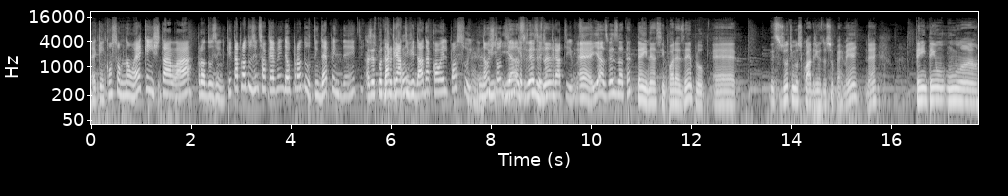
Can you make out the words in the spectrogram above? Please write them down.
É quem consome, não é quem está lá produzindo. Quem está produzindo só quer vender o produto, independente Às vezes porque da criatividade a qual ele possui. É. E não E- estou e dizendo que às eles vezes, não sejam né? criativos. É, e às vezes até tem, né? Assim, por exemplo, é, esses últimos quadrinhos do Superman, né? Tem, tem um- uma,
